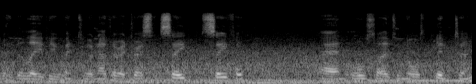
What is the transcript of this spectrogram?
we believe he went to another address at Se- Seaford and also to North Plympton.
